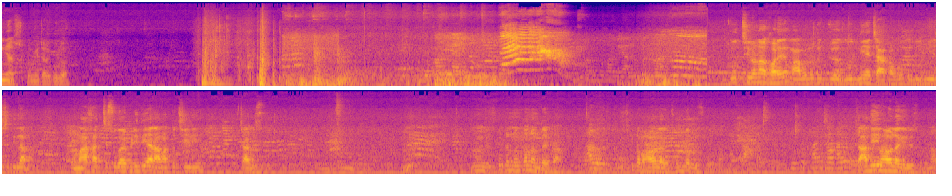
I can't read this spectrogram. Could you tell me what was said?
নিয়ে আসলো মিটারগুলো। দুধ ছিল না ঘরে, মা বলল একটু দুধ নিয়ে চা খাব। তো দুধ নিয়ে এসে দিলাম। তো মা খাচ্ছে সুগার ফ্রি দিয়ে, আর আমার তো চিনি, চা বিস্কুট। হুম? বিস্কুটটা নন্দন নুনতা এটা। বিস্কুটটা ভালো লাগে সুন্দর বিস্কুট এটা দুটো খাই সকালে চা দিয়েই ভালো লাগে বিস্কুট না?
